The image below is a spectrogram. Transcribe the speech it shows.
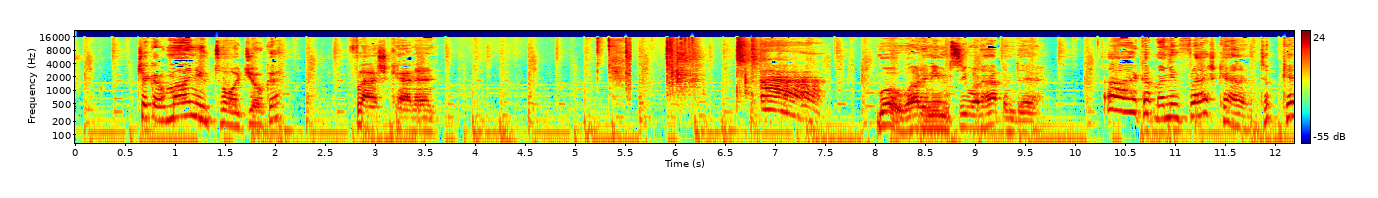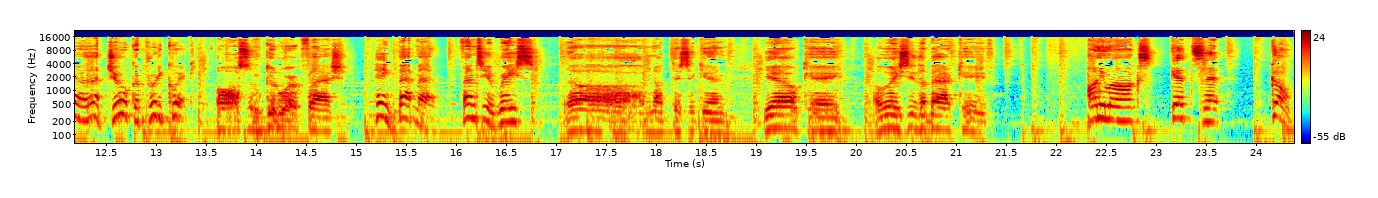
Check out my new toy, Joker. Flash cannon. ah! Whoa, I didn't even see what happened there. Ah, I got my new flash cannon. Took care of that Joker pretty quick. Awesome, good work, Flash. Hey, Batman, fancy a race? Ah, not this again. Yeah, okay. I'll race you to the Batcave. On your marks, get set, go.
